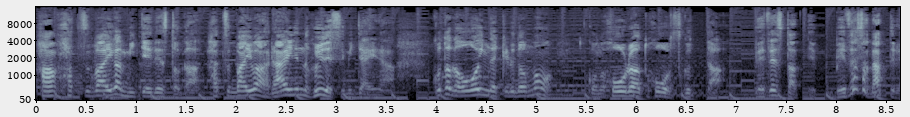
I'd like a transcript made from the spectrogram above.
発売が未定ですとか発売は来年の冬ですみたいなことが多いんだけれどもこのホールアウト4を作ったベゼスタってベゼスタで合ってる？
